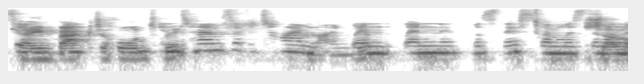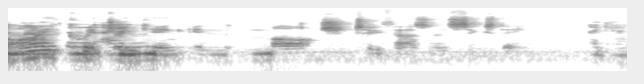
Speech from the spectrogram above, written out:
So came back to haunt me. In terms of a timeline, when when was this? When was the So London I quit aim? drinking in March 2016. Okay.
